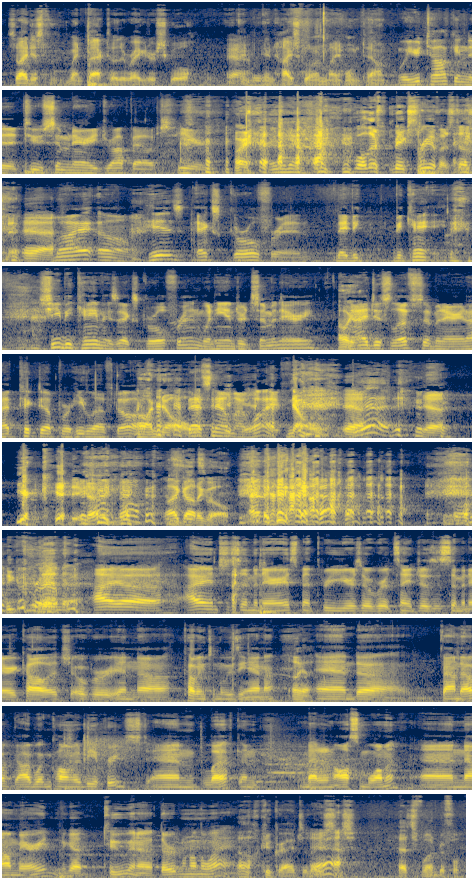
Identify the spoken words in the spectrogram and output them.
So I just went back to the regular school Yeah. in, in high school in my hometown. Well, you're talking to two seminary dropouts here. All right. well, this makes three of us, doesn't it? Yeah. My um, his ex girlfriend. They be- became. she became his ex girlfriend when he entered seminary. Oh, and yeah. I just left seminary, and I picked up where he left off. Oh, no. That's now my wife. No, Yeah. Yeah. Yeah. you're kidding. No, no. I gotta go. Then I uh, I went to seminary. I spent three years over at St. Joseph Seminary College over in uh, Covington, Louisiana. Oh, yeah. And uh, found out God wasn't calling me to be a priest, and left and met an awesome woman, and now I'm married. And we got two and a third one on the way. Oh, congratulations. Yeah. That's wonderful.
